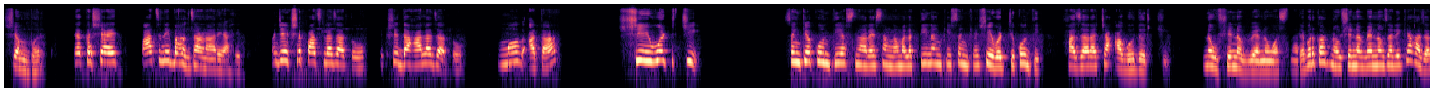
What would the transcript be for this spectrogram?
शंभर. त्या कशा आहेत? पाचने भाग जाणारे आहेत. म्हणजे एकशे पाचला जातो एकशे दहाला जातो. मग आता शेवटची संख्या कोणती असणार आहे सांगा मला. तीन अंकी संख्या शेवटची कोणती? हजाराच्या अगोदरची. नऊशे नव्याण्णव असणार आहे. बरं का? नऊशे नव्याण्णव झाले की हजार.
